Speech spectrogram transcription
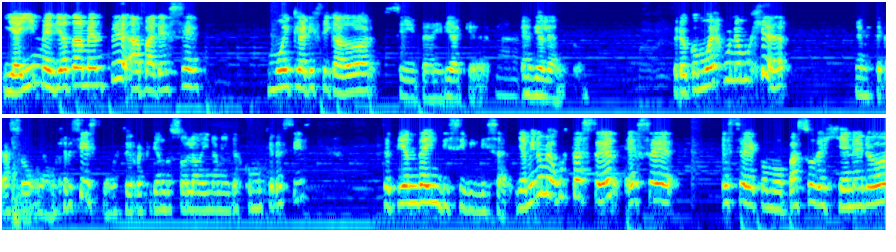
Y ahí inmediatamente aparece muy clarificador, sí, te diría que es violento. Pero como es una mujer, en este caso una mujer cis, no me estoy refiriendo solo a dinámicas con mujeres cis, se tiende a invisibilizar. Y a mí no me gusta hacer ese, ese como paso de género,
